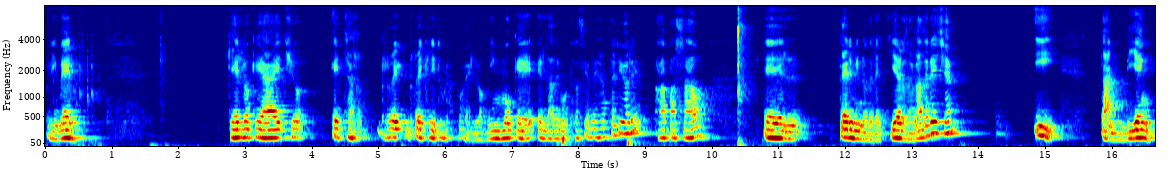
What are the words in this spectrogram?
Primero, ¿Qué es lo que ha hecho esta reescritura? Pues lo mismo que en las demostraciones anteriores, ha pasado el término de la izquierda a la derecha y también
